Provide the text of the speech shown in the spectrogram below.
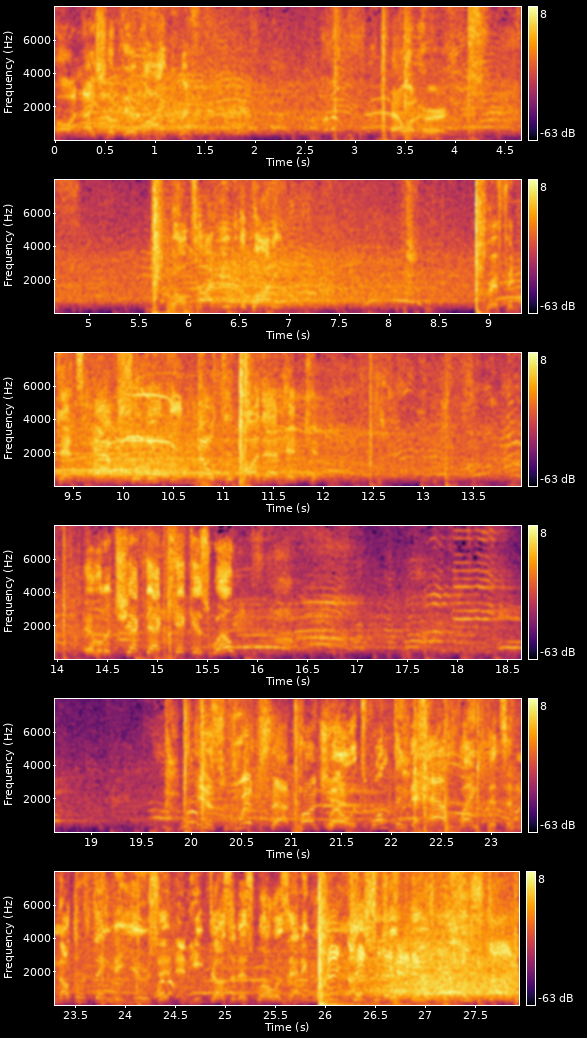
Oh, nice hook there by Griffin. That one hurt. Well timed knee to the body. Griffin gets absolutely melted by that head kick. Able to check that kick as well. He just whips that punch Well, in. it's one thing to have length, it's another thing to use it, and he does it as well as anyone. Big kick Nice to the head. He's, he's stunned.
